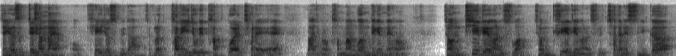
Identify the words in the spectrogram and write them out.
자, 연습 되셨나요? 오케이, 좋습니다. 자, 그렇다면 이제 우리 답 구할 차례 마지막으로 답만 구하면 되겠네요. 점 P에 대응하는 수와 점 Q에 대응하는 수를 찾아냈으니까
